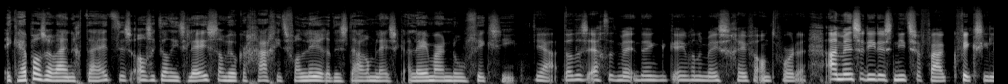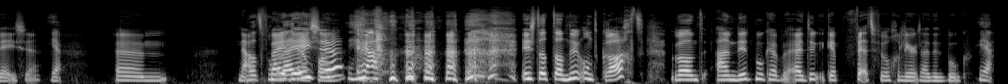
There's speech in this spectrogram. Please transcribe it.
ik heb al zo weinig tijd, dus als ik dan iets lees, dan wil ik er graag iets van leren. Dus daarom lees ik alleen maar non-fictie. Ja, dat is echt het, denk ik, een van de meest gegeven antwoorden. Aan mensen die dus niet zo vaak fictie lezen. Ja. Ehm, nou, Wat bij deze ja. is dat dan nu ontkracht. Want aan dit boek heb ik heb vet veel geleerd uit dit boek. Ja.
